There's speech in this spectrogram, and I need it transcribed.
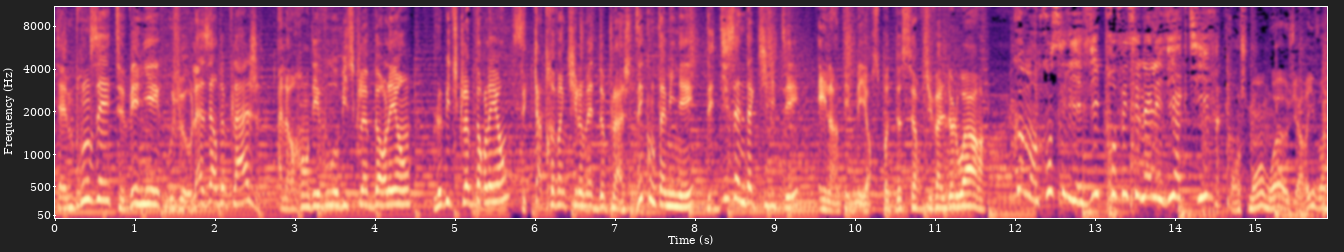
T'aimes bronzer, te baigner ou jouer au laser de plage? Alors rendez-vous au Beach Club d'Orléans. Le Beach Club d'Orléans, c'est 80 km de plage décontaminée, des dizaines d'activités et l'un des meilleurs spots de surf du Val-de-Loire. Comment concilier vie professionnelle et vie active Franchement, moi, j'y arrive. Hein.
